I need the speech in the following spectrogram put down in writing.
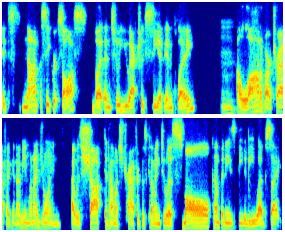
it's not a secret sauce but until you actually see it in play mm. a lot of our traffic and i mean when i joined i was shocked at how much traffic was coming to a small company's b2b website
